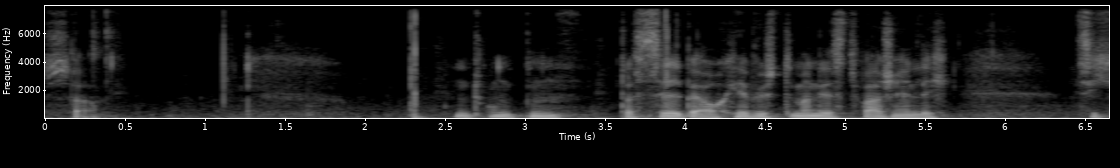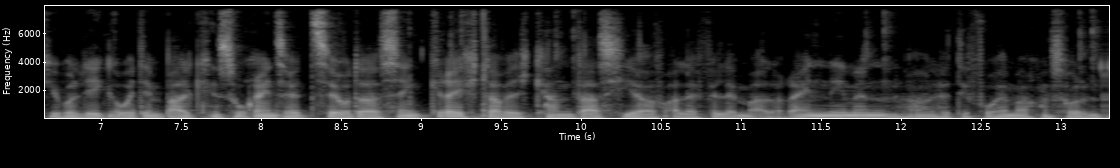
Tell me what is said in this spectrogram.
So. Und unten dasselbe. Auch hier wüsste man jetzt wahrscheinlich sich überlegen, ob ich den Balken so reinsetze oder senkrecht, aber ich kann das hier auf alle Fälle mal reinnehmen. Ja, hätte ich vorher machen sollen.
